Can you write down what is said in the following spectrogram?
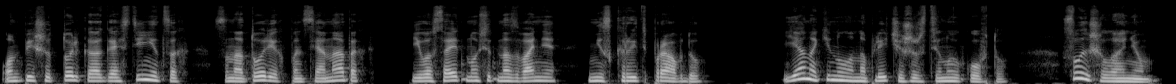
Он пишет только о гостиницах, санаториях, пансионатах его сайт носит название «Не скрыть правду». Я накинула на плечи шерстяную кофту. Слышала о нем.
